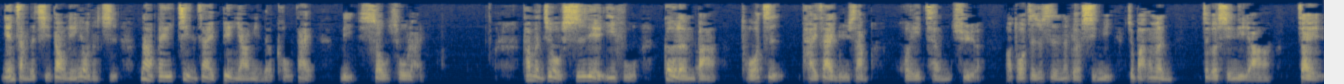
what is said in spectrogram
年长的起到年幼的止，那杯尽在便雅敏的口袋里搜出来。他们就撕裂衣服，个人把驮子抬在驴上。回城去了啊，驮子就是那个行李，就把他们这个行李啊，再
